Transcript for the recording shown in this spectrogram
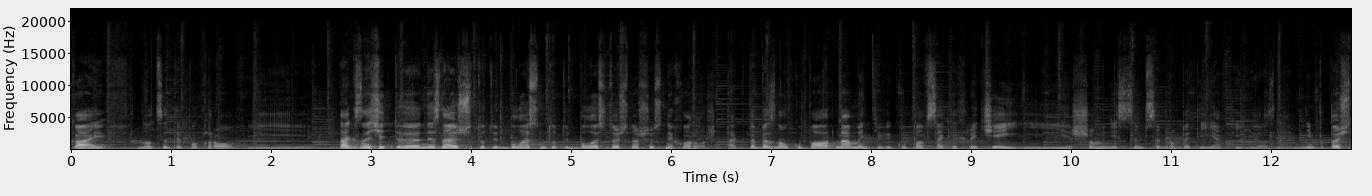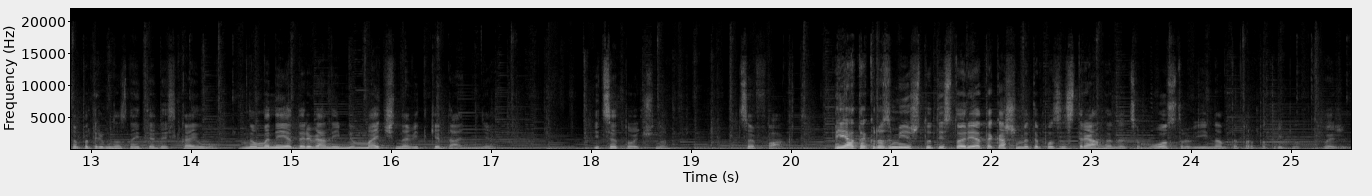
Кайф. Ну, це типу кров і. Так, значить, е, не знаю, що тут відбулося, але тут відбулося точно щось нехороше. Так, тебе знов купа орнаментів і купа всяких речей, і що мені з цим всім робити, я фіг знаю. Мені точно потрібно знайти десь кайлу. Ну, у мене є дерев'яний меч на відкидання. І це точно. Це факт. Я так розумію, що тут історія така, що ми типу застрягли на цьому острові, і нам тепер потрібно вижити.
